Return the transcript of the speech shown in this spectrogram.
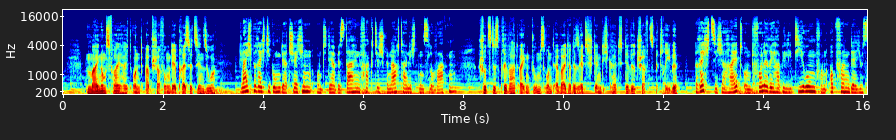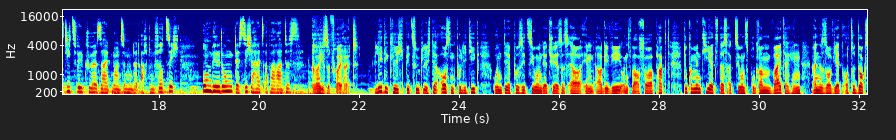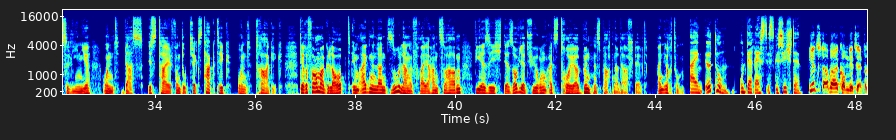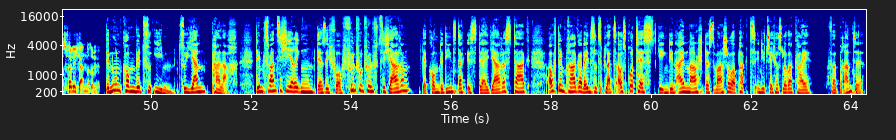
Meinungsfreiheit und Abschaffung der Pressezensur, Gleichberechtigung der Tschechen und der bis dahin faktisch benachteiligten Slowaken, Schutz des Privateigentums und erweiterte Selbstständigkeit der Wirtschaftsbetriebe, Rechtssicherheit und volle Rehabilitierung von Opfern der Justizwillkür seit 1948, Umbildung des Sicherheitsapparates, Reisefreiheit, Lediglich bezüglich der Außenpolitik und der Position der CSSR im RGW und Warschauer Pakt dokumentiert das Aktionsprogramm weiterhin eine sowjetorthodoxe Linie und das ist Teil von Dubčeks Taktik und Tragik. Der Reformer glaubt, im eigenen Land so lange freie Hand zu haben, wie er sich der Sowjetführung als treuer Bündnispartner darstellt. Ein Irrtum. Ein Irrtum. Und der Rest ist Geschichte. Jetzt aber kommen wir zu etwas völlig anderem. Denn nun kommen wir zu ihm, zu Jan Palach, dem 20-Jährigen, der sich vor 55 Jahren, der kommende Dienstag ist der Jahrestag, auf dem Prager Wenzelsplatz aus Protest gegen den Einmarsch des Warschauer Pakts in die Tschechoslowakei verbrannte.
